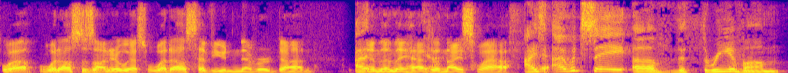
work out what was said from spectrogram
well, what else is on your list? What else have you never done? I, and then they had yeah. a nice laugh. I, I would say of the three of them,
